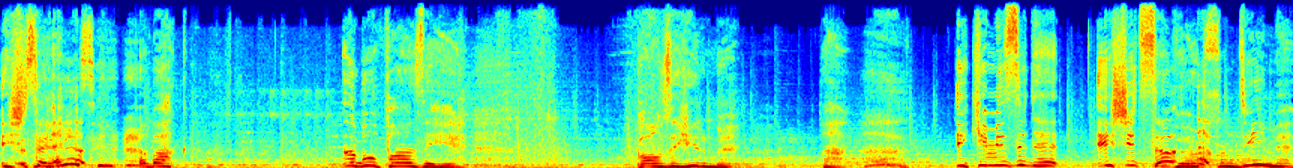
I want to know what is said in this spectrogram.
İşte Sen iyi misin? bak Bu panzehir. Panzehir mi? İkimizi de eşit seviyorsun değil mi?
